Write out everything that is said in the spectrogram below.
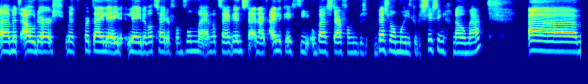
uh, met ouders, met partijleden, wat zij ervan vonden en wat zij wensten. En uiteindelijk heeft hij op basis daarvan best wel moeilijke beslissingen genomen. Uh,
